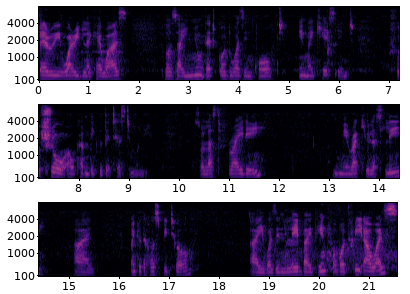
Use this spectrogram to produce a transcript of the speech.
very worried like I was because I knew that God was involved in my case, and for sure I'll come back with a testimony. So last Friday, miraculously, I went to the hospital. I was in labor, I think, for about three hours,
